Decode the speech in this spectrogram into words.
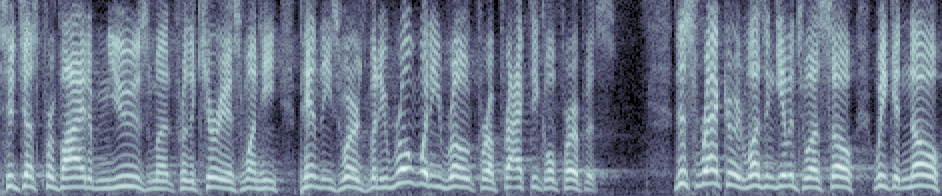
to just provide amusement for the curious when he penned these words, but he wrote what he wrote for a practical purpose. This record wasn't given to us so we could know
